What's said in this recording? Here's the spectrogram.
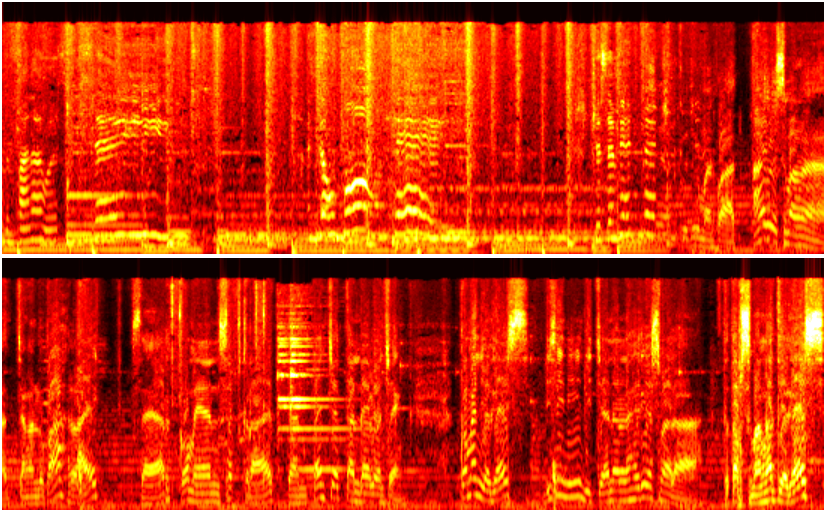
to find out what to say. No more pain. Just admit that you manfaat. Ayo semangat. Jangan lupa like, share, komen, subscribe, dan pencet tanda lonceng. Komen ya guys, di sini di channel Heri Asmara. Tetap semangat ya guys.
